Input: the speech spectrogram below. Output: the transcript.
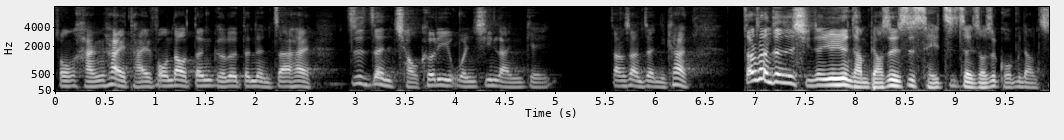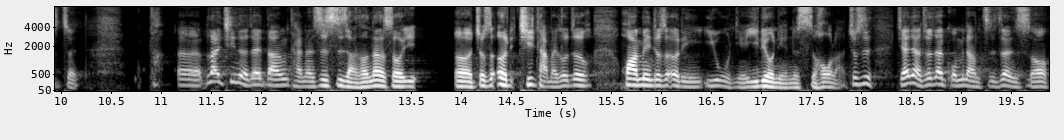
从寒害、台风到登革热等等灾害，致赠巧克力文心兰给张善政。你看，张善政是行政院院长，表示是谁执政的时候是国民党执政。他呃，赖清德在当台南市市长的时候，那个时候一，呃，就是二，其实坦白说，这画面就是二零一五年、一六年的时候了。就是讲讲，就在国民党执政的时候。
